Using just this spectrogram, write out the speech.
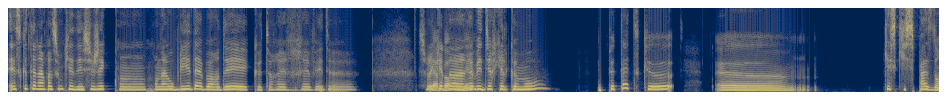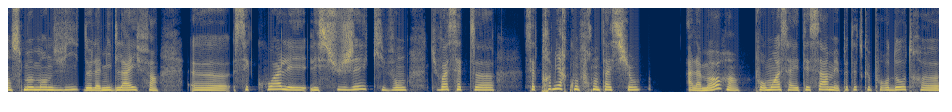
Est-ce que tu as l'impression qu'il y a des sujets qu'on a oublié d'aborder et que tu aurais rêvé de. sur lesquels tu aurais rêvé de dire quelques mots? Peut-être que. Euh, qu'est-ce qui se passe dans ce moment de vie de la midlife euh, C'est quoi les, les, sujets qui vont. Tu vois, cette, euh, cette première confrontation à la mort. Pour moi, ça a été ça, mais peut-être que pour d'autres, euh,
